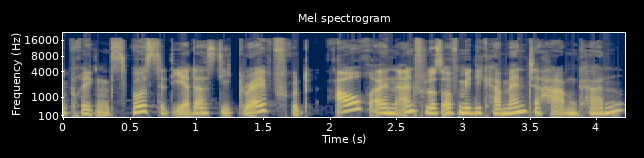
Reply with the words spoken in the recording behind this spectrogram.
Übrigens, wusstet ihr, dass die Grapefruit auch einen Einfluss auf Medikamente haben kann?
